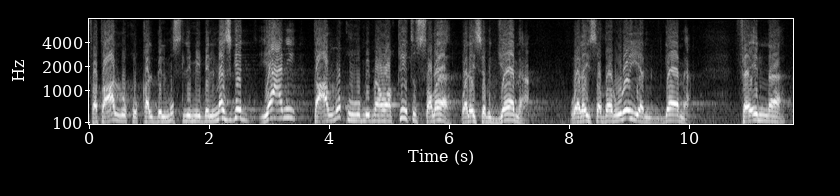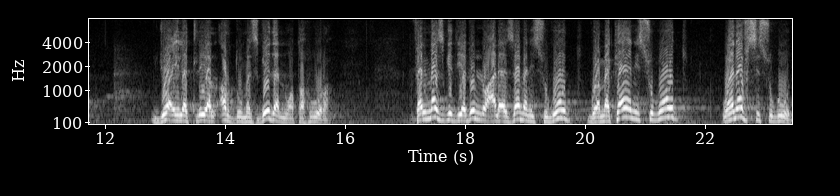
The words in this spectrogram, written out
فتعلق قلب المسلم بالمسجد يعني تعلقه بمواقيت الصلاة وليس بالجامع وليس ضروريا بالجامع. فإن جعلت لي الأرض مسجدا وطهورا. فالمسجد يدل على زمن السجود ومكان السجود ونفس السجود.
